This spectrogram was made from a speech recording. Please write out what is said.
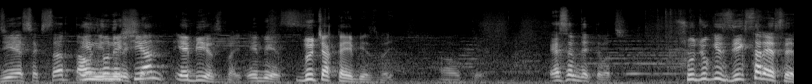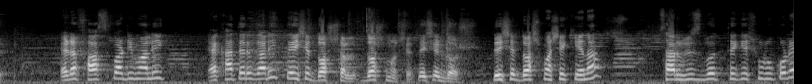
জিএস এক্সআর তাও ইন্দোনেশিয়ান এবিএস ভাই। এবিএস দুই চাক্কা এবিএস ভাই। ওকে এসএফ দেখতে পাচ্ছি। সুজুকি জিক্সার এসেট এটা ফার্স্ট পার্টি মালিক এক হাতের গাড়ি তেইশের দশ সাল দশ মাসের। তেইশের দশ। তেইশের দশ মাসে কেনা সার্ভিস বোর্ড থেকে শুরু করে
